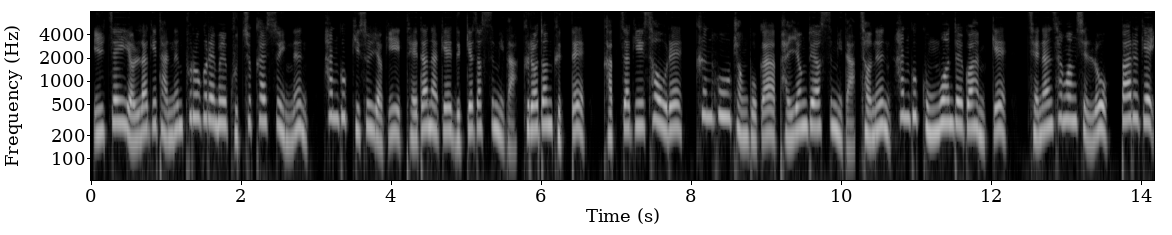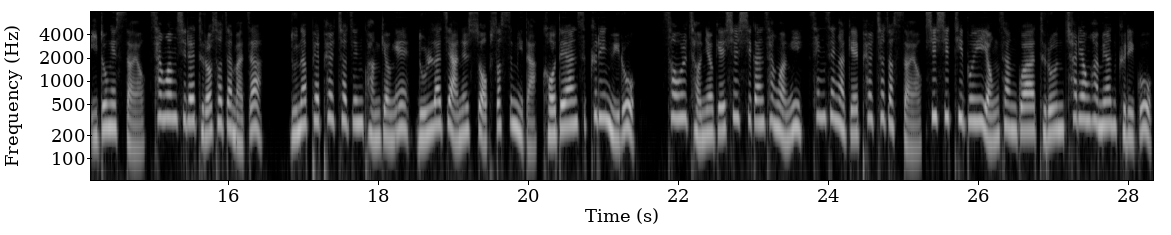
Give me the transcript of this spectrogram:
일제히 연락이 닿는 프로그램을 구축할 수 있는 한국 기술력이 대단하게 느껴졌습니다. 그러던 그때 갑자기 서울에 큰 호우 경보가 발령되었습니다. 저는 한국 공무원들과 함께 재난 상황실로 빠르게 이동했어요. 상황실에 들어서자마자 눈앞에 펼쳐진 광경에 놀라지 않을 수 없었습니다. 거대한 스크린 위로 서울 전역의 실시간 상황이 생생하게 펼쳐졌어요. CCTV 영상과 드론 촬영 화면 그리고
